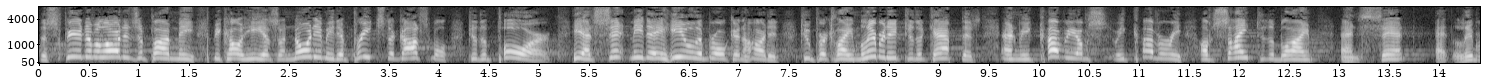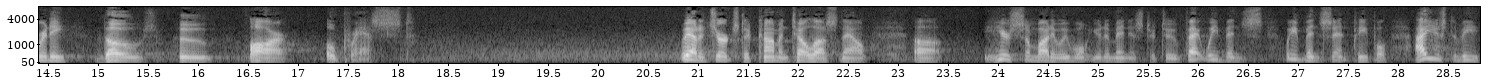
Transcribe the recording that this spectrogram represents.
The Spirit of the Lord is upon me because He has anointed me to preach the gospel to the poor. He has sent me to heal the brokenhearted, to proclaim liberty to the captives, and recovery of, recovery of sight to the blind, and set at liberty those who are oppressed. We had a church to come and tell us now, uh, here's somebody we want you to minister to. In fact, we've been, we've been sent people. I used to be,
